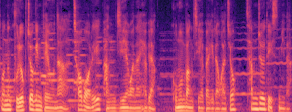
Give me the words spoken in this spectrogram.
또는 굴욕적인 대우나 처벌의 방지에 관한 협약, 고문방지협약이라고 하죠. 3조에도 있습니다.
